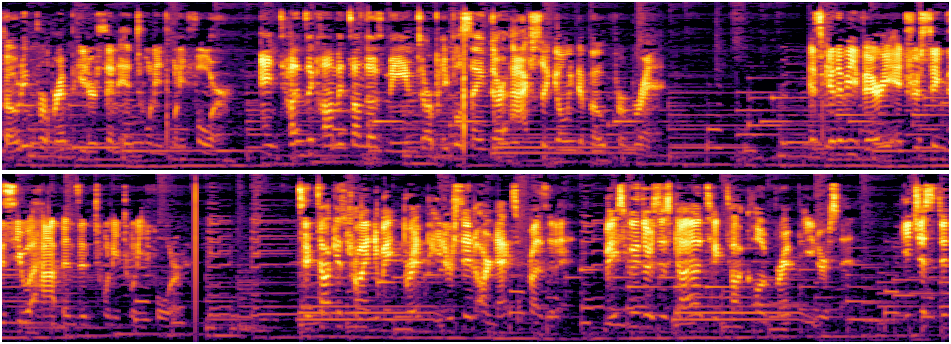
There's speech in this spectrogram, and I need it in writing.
voting for Brent Peterson in 2024. And tons of comments on those memes are people saying they're actually going to vote for Brent. It's going to be very interesting to see what happens in 2024. TikTok is trying to make Brent Peterson our next president. Basically, there's this guy on TikTok called Brent Peterson. He just did.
